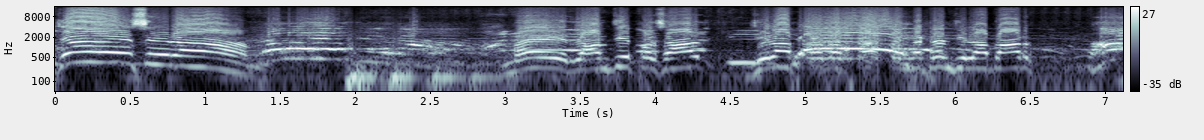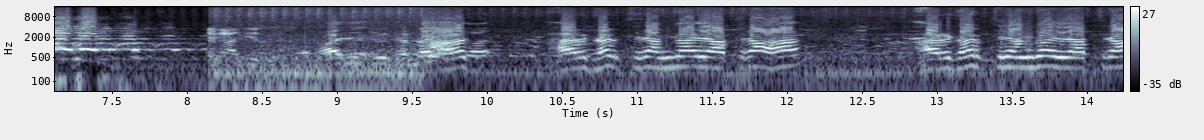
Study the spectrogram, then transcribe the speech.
जय श्री राम। मैं रामजी प्रसाद, जिला प्रवक्ता संगठन, जिला बार। आज हर घर तिरंगा यात्रा है। हर घर तिरंगा यात्रा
